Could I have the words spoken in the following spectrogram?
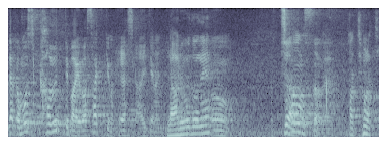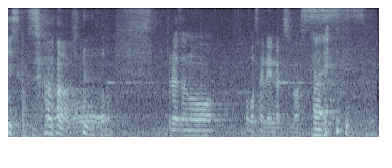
だからもし買うって場合はさっきの部屋しか空いてないんー、だなるほどね。うん。チャンスだね。買ってもらっていいですか？じゃああのとりあえずあのおばさんに連絡します。はい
